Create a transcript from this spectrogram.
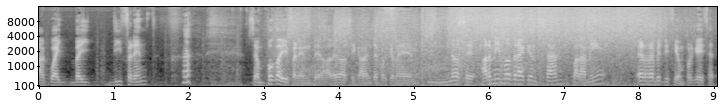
a quite by different. o sea, un poco diferente, ¿vale? Básicamente porque me... No sé, ahora mismo Draken Sun para mí es repetición. Porque dices,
